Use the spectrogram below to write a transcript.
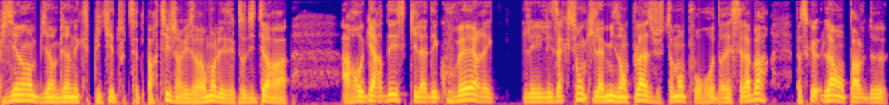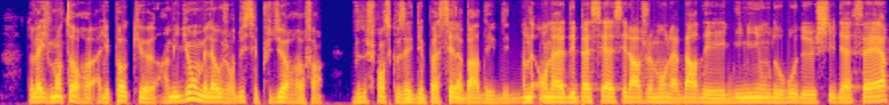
bien, bien, bien expliqué toute cette partie. J'invite vraiment les auditeurs à, à regarder ce qu'il a découvert et les, actions qu'il a mises en place justement pour redresser la barre. Parce que là, on parle de, de Live Mentor à l'époque, un million, mais là, aujourd'hui, c'est plusieurs. Enfin, je pense que vous avez dépassé la barre des. On, a, dépassé assez largement la barre des 10 millions d'euros de chiffre d'affaires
